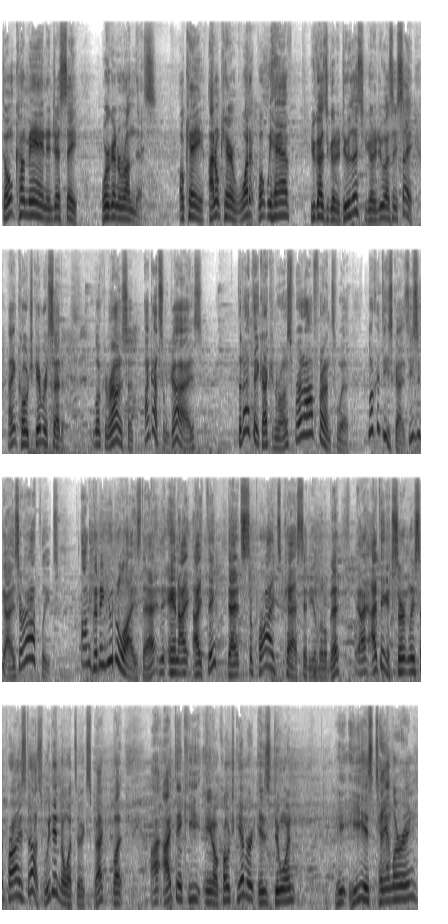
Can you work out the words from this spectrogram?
Don't come in and just say we're going to run this. Okay, I don't care what what we have. You guys are going to do this. You're going to do as I say. I think Coach Gibbard said, looked around and said, I got some guys that I think I can run a spread offense with. Look at these guys. These guys are athletes. I'm going to utilize that. And, and I, I think that surprised Cass City a little bit. I, I think it certainly surprised us. We didn't know what to expect, but I, I think he, you know, Coach Gibbard is doing, he, he is tailoring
